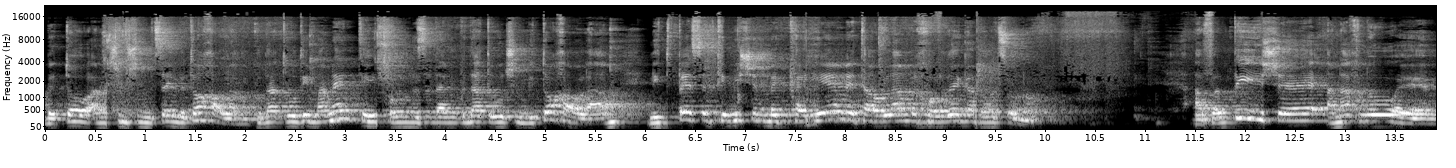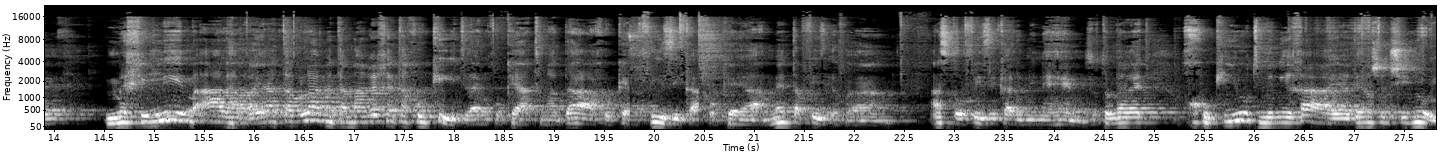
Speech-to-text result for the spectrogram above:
בתור אנשים שנמצאים בתוך העולם, נקודת ראות אימננטית, קוראים לזה די נקודת ראות של מתוך העולם, נתפסת כמי שמקיים את העולם בכל רגע ברצונו. אף על פי שאנחנו אה, מכילים על הוויית העולם את המערכת החוקית, זה חוקי ההתמדה, חוקי הפיזיקה, חוקי המטאפיזיקה, האסטרופיזיקה למיניהם. זאת אומרת, חוקיות מניחה היעדר של שינוי,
